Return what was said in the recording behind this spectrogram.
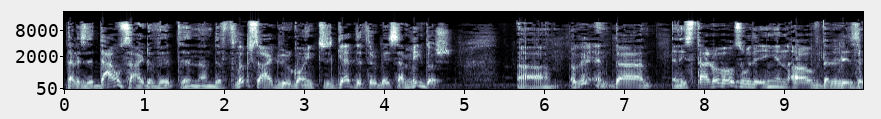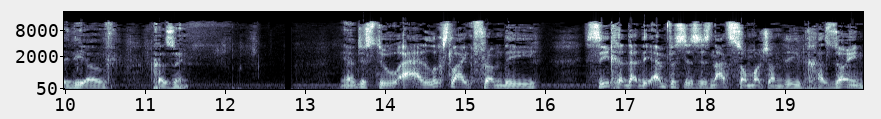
that is the downside of it, and on the flip side, we're going to get the third Beis Hamikdash. Um, okay, and uh, and he started off also with the union of that it is the idea of chazon. Yeah, just to add, it looks like from the sikha that the emphasis is not so much on the chazon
